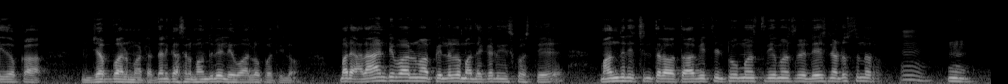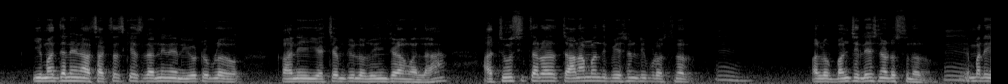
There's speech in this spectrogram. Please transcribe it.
ఇది ఒక జబ్బు అనమాట దానికి అసలు మందులే లేవు అలోపతిలో. మరి అలాంటి వాళ్ళు మా పిల్లలు మా దగ్గర తీసుకొస్తే మందులు ఇచ్చిన తర్వాత విత్ ఇన్ టూ మంత్స్ త్రీ మంత్స్లో లేచి నడుస్తున్నారు. ఈ మధ్య నేను ఆ సక్సెస్ కేసులన్నీ నేను యూట్యూబ్లో కానీ హెచ్ఎంటీలో చూపించడం వల్ల అది చూసిన తర్వాత చాలామంది పేషెంట్లు ఇప్పుడు వస్తున్నారు. వాళ్ళు మంచి లేచి నడుస్తున్నారు. మరి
